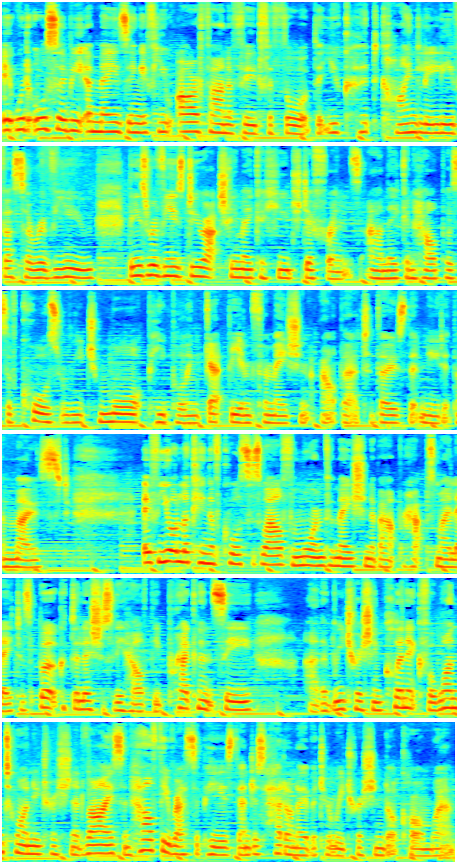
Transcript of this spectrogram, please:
It would also be amazing if you are a fan of Food for Thought that you could kindly leave us a review. These reviews do actually make a huge difference and they can help us, of course, reach more people and get the information out there to those that need it the most. If you're looking, of course, as well for more information about perhaps my latest book, Deliciously Healthy Pregnancy, uh, the Rhitrition Clinic for one to one nutrition advice and healthy recipes, then just head on over to rhitrition.com where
